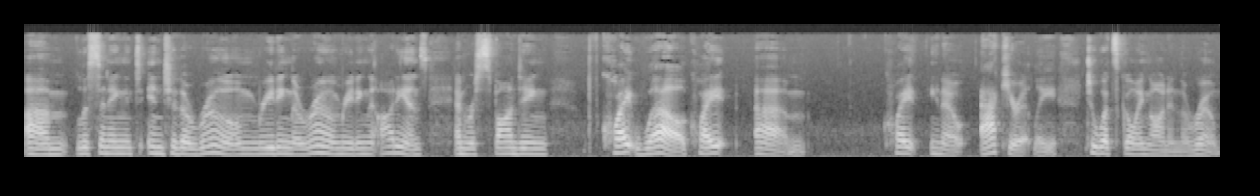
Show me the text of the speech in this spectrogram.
Um, listening to, into the room, reading the room, reading the audience, and responding quite well, quite um, quite you know accurately to what's going on in the room.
